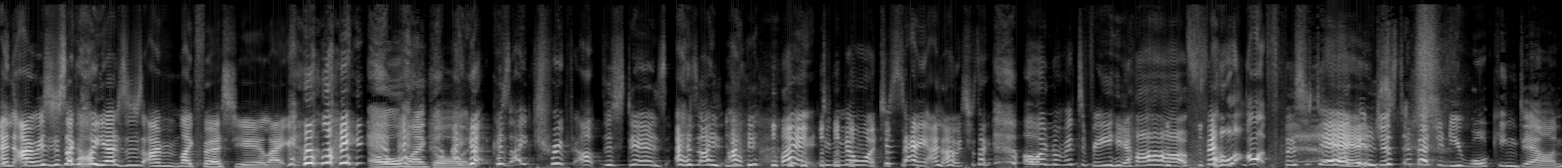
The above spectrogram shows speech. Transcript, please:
and I was just like, "Oh yes, this is, I'm like first year," like, like oh my god. because I tripped up as I, I, I didn't know what to say, and I was just like, "Oh, I'm not meant to be here." Ha. Fell up the stairs. I can just imagine you walking down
